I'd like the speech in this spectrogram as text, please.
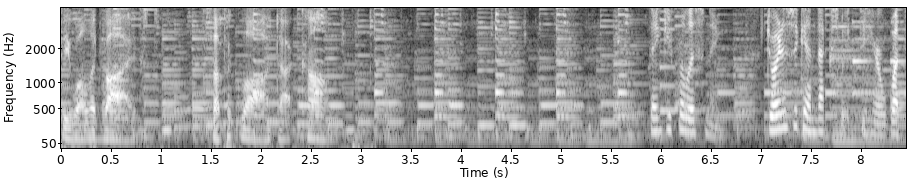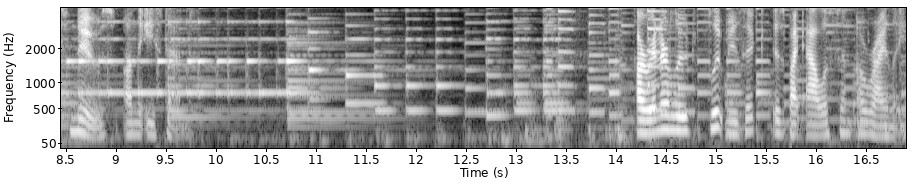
Be well advised. SuffolkLaw.com. Thank you for listening. Join us again next week to hear what's news on the East End. Our interlude flute music is by Allison O'Reilly.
